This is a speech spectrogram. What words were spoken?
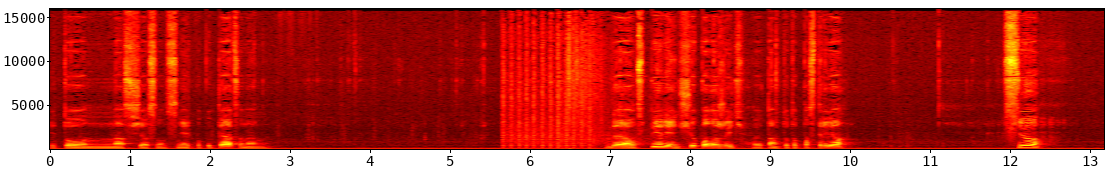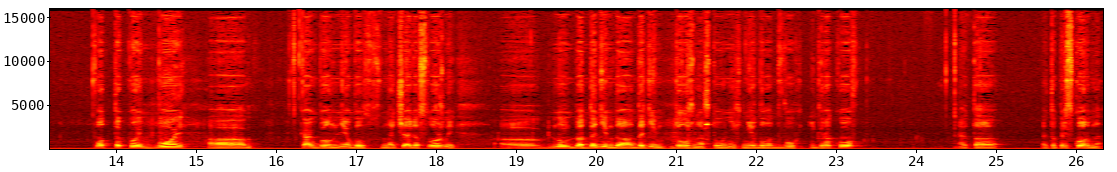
И то он нас сейчас он снять попытаться, наверное. Да, успели еще положить. Э, там кто-то пострелял. Все. Вот такой бой. А, как бы он не был вначале сложный. А, ну, отдадим, да, отдадим должное, что у них не было двух игроков. Это, это прискорбно.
